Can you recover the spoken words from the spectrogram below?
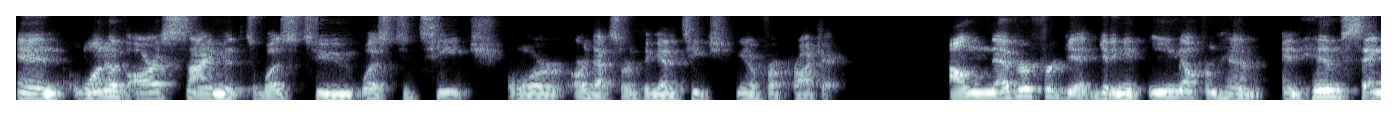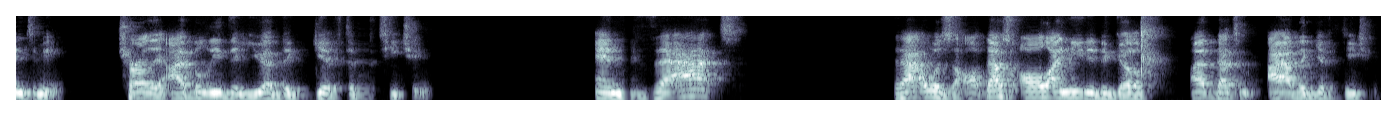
And one of our assignments was to was to teach or or that sort of thing. Got to teach, you know, for a project. I'll never forget getting an email from him and him saying to me, Charlie, I believe that you have the gift of teaching. And that that was all that's all I needed to go. I, that's I have the gift of teaching.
